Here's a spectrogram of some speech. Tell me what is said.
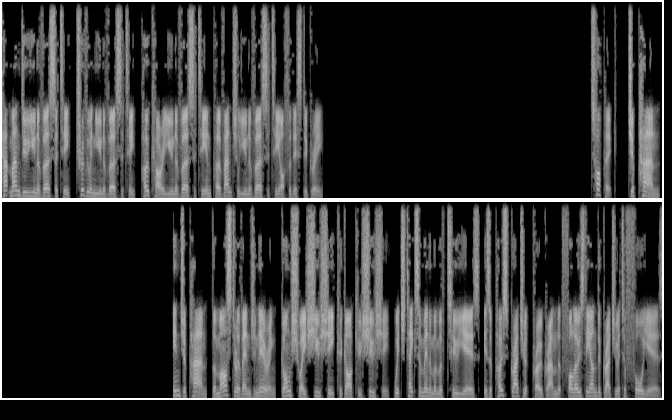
Kathmandu University, Tribhuvan University, Pokhara University and Purvanchal University offer this degree. Topic: Japan In Japan, the Master of Engineering, Gongshui Shushi Kagaku Shushi, which takes a minimum of two years, is a postgraduate program that follows the undergraduate of four years.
